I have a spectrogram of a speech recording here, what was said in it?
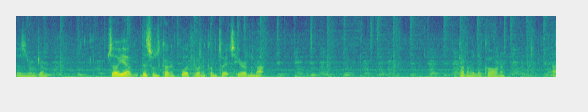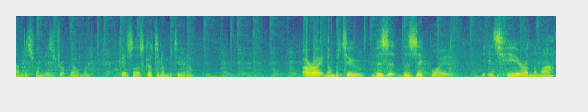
There's another gem. So yeah, this one's kind of cool if you want to come to it, it's here on the map kind of in the corner. And this one is a drop down one. Okay, so let's go to number two now. Alright, number two, visit the zip wire. It is here on the map,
